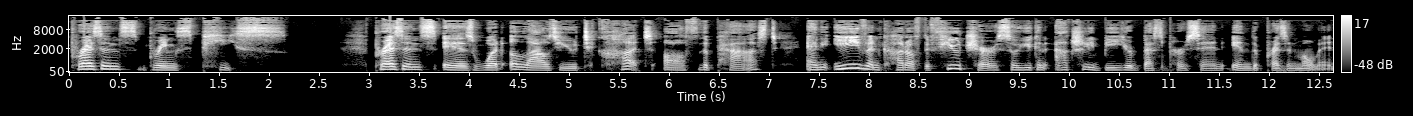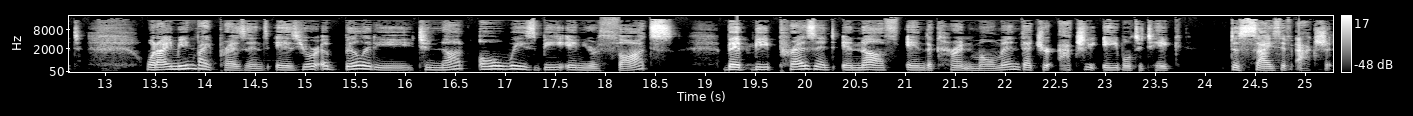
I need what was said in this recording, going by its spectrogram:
Presence brings peace Presence is what allows you to cut off the past and even cut off the future so you can actually be your best person in the present moment. What I mean by presence is your ability to not always be in your thoughts, but be present enough in the current moment that you're actually able to take decisive action,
